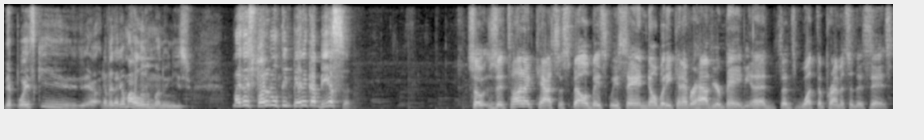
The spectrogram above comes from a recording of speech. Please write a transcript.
Depois que. Na verdade, é uma lama no início. Mas a história não tem pé nem cabeça. So Zatanna casts a spell basically saying nobody can ever have your baby. That's what the premise of this is.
